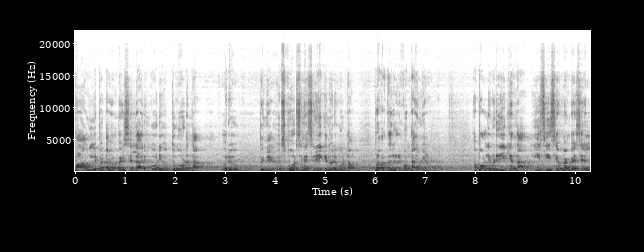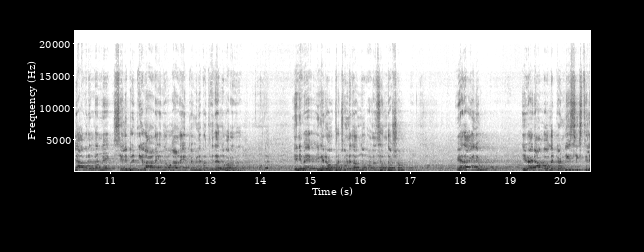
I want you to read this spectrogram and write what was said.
ഫാമിലിയിൽപ്പെട്ട മെമ്പേഴ്സ് എല്ലാവരും കൂടി ഒത്തുകൂടുന്ന ഒരു പിന്നെ ഒരു സ്പോർട്സിനെ സ്നേഹിക്കുന്ന ഒരു കൂട്ടം പ്രവർത്തകരുടെ ഒരു കൂട്ടായ്മയാണ്. അപ്പോൾ ഇവിടെ ഇരിക്കുന്ന ഈ സി സി എഫ് മെമ്പേഴ്സ് എല്ലാവരും തന്നെ സെലിബ്രിറ്റികളാണ് എന്നുള്ളതാണ് ഏറ്റവും വലിയ പ്രത്യേകത എന്ന് പറയുന്നത്. എനിവേ ഇങ്ങനെ ഓപ്പർച്യൂണിറ്റി തന്നു. വളരെ സന്തോഷം. ഏതായാലും ഈ വരാൻ പോകുന്ന ട്വന്റി സിക്സ്തിൽ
